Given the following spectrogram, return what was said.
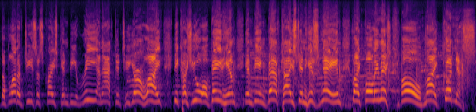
The blood of Jesus Christ can be reenacted to your life because you obeyed Him in being baptized in His name by fully mixed. Oh, my goodness.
